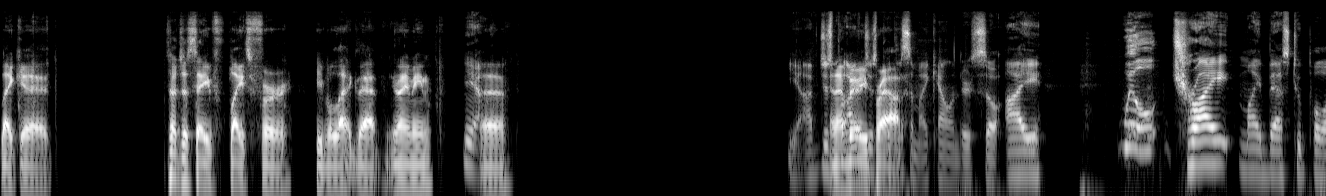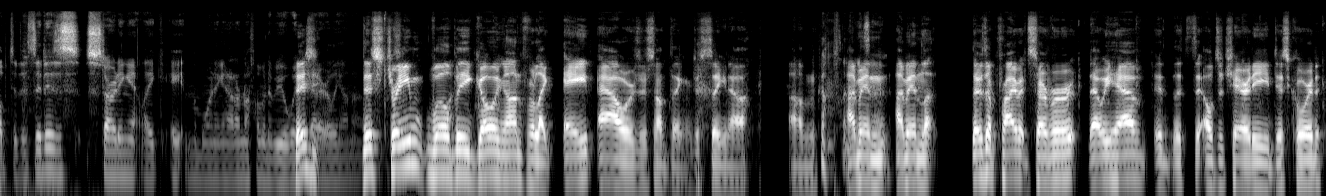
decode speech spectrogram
like a such a safe place for people like that you know what i mean? Yeah, uh yeah. I've just and I'm very just put this in my calendar, so I will try my best to pull up to this. It is starting at like eight in the morning. I don't know if I'm going to be awake This- that early on. A, this stream will be going on for like eight hours or something just so you know um i'm in i'm in there's a private server that we have it's the ultra charity discord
